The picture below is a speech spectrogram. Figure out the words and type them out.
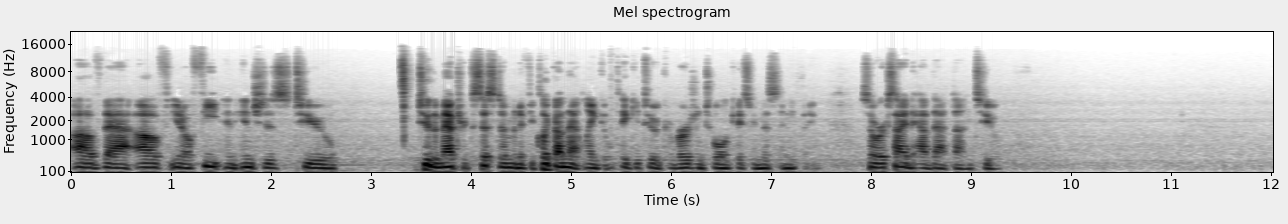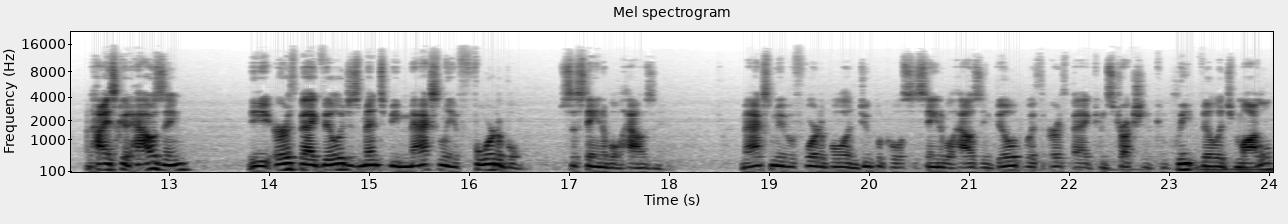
of that of you know feet and inches to to the metric system. And if you click on that link, it'll take you to a conversion tool in case we miss anything. So we're excited to have that done too. On highest good housing, the Earthbag Village is meant to be maximally affordable, sustainable housing maximally affordable and duplicable sustainable housing built with Earthbag Construction complete village model.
